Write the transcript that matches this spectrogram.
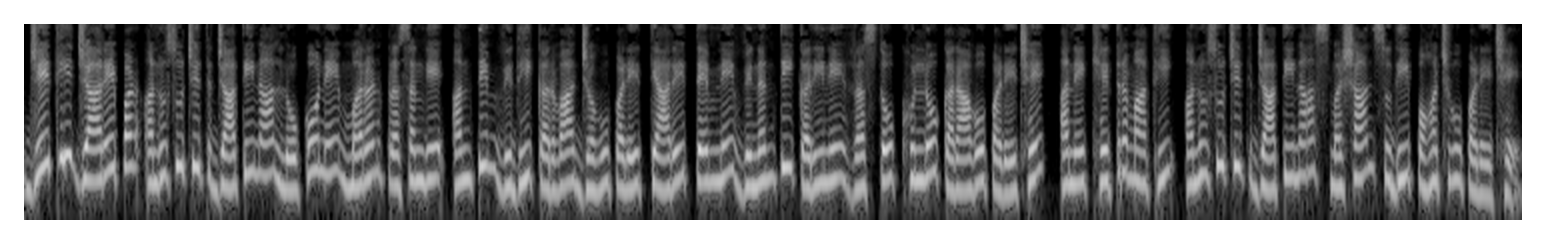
જેથી જ્યારે પણ અનુસૂચિત જાતિના લોકોને મરણ પ્રસંગે અંતિમ વિધિ કરવા જવું પડે ત્યારે તેમને વિનંતી કરીને રસ્તો ખુલ્લો કરાવવો પડે છે અને ખેતરમાંથી અનુસૂચિત જાતિના સ્મશાન સુધી પહોંચવું પડે છે.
